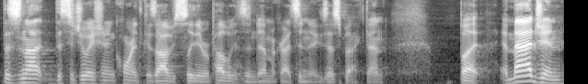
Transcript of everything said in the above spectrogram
this is not the situation in Corinth, because obviously the Republicans and Democrats didn't exist back then. But imagine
